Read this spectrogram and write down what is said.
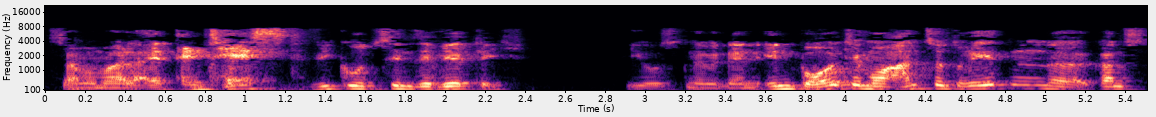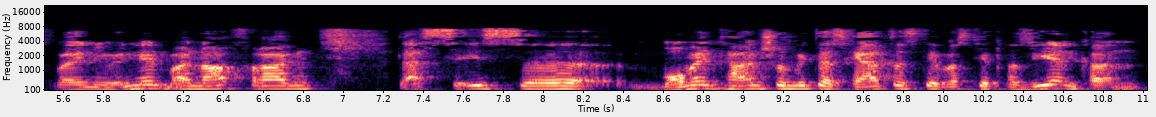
sagen wir mal, ein, ein Test, wie gut sind sie wirklich. Houston. Denn in Baltimore anzutreten, äh, kannst bei New England mal nachfragen, das ist äh, momentan schon mit das Härteste, was dir passieren kann.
